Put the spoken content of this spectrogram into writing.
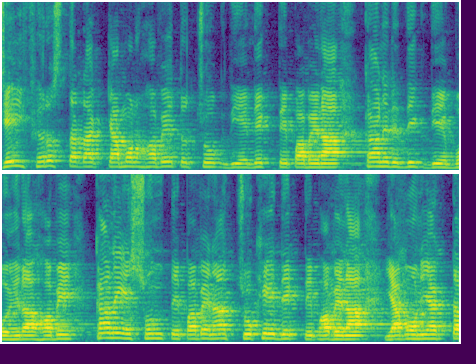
যেই ফেরেশতাটা কেমন হবে তো চোখ দিয়ে দেখতে পাবে না, কানের দিক দিয়ে বহিরা হবে, কানে শুনতে পাবে না, চোখে দেখতে পাবে না। এমন একটা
